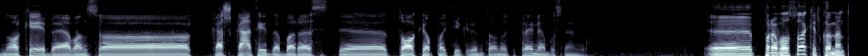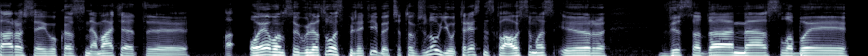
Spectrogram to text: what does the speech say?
nu, okei, okay, be Evanso kažką tai dabar rasti tokio patikrinto, nu, tikrai nebus lengva. E, prabalsuokit komentaruose, jeigu kas nematėt. E, o Evansui, jeigu Lietuvos pilietybė, čia toks, žinau, jautresnis klausimas ir visada mes labai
